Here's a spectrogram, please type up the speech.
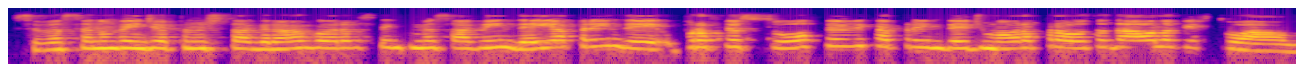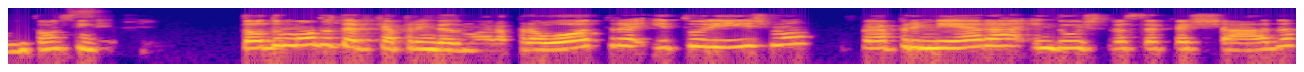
Se você não vendia pelo Instagram, agora você tem que começar a vender e aprender. O professor teve que aprender de uma hora para outra da aula virtual. Então assim, Sim. todo mundo teve que aprender de uma hora para outra e turismo foi a primeira indústria a ser fechada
